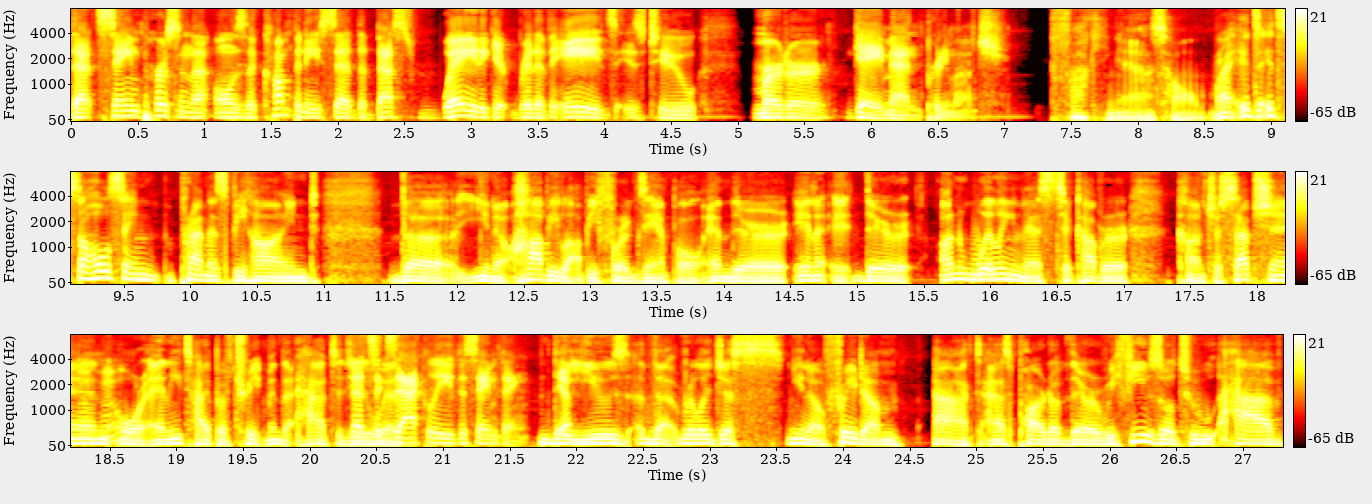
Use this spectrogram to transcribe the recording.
that same person that owns the company said the best way to get rid of AIDS is to murder gay men, pretty much. fucking asshole right it's it's the whole same premise behind the you know hobby lobby for example and their in their unwillingness to cover contraception or any type of treatment that had to do Mm-hmm. That's with exactly the same thing. they Yep. use the religious you know freedom act as part of their refusal to have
